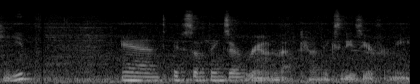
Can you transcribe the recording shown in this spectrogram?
keep. And if some things are ruined, that kind of makes it easier for me.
